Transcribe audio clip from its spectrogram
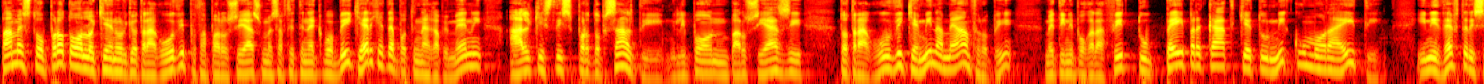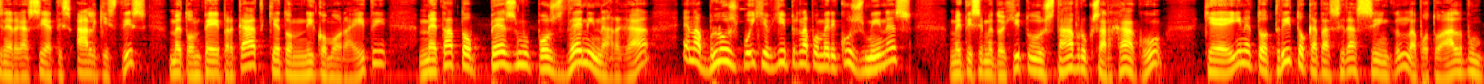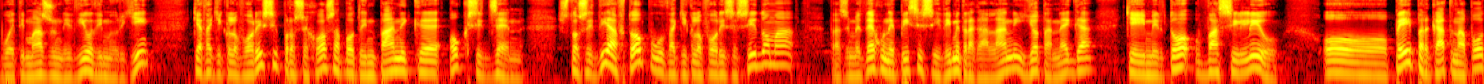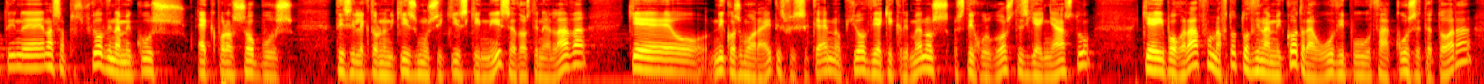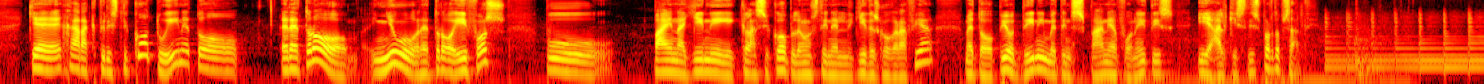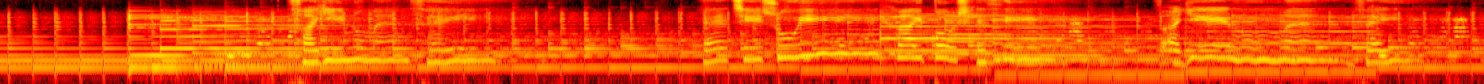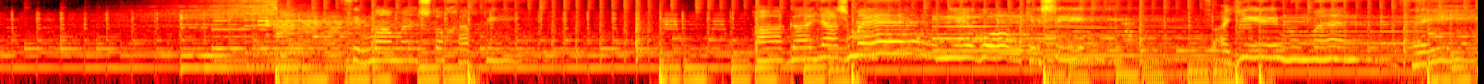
Πάμε στο πρώτο ολοκένουργιο τραγούδι που θα παρουσιάσουμε σε αυτή την εκπομπή και έρχεται από την αγαπημένη Άλκης Πρωτοψάλτη. Λοιπόν, παρουσιάζει το τραγούδι και μείναμε άνθρωποι με την υπογραφή του Papercut και του Νίκου Μωραήτη. Είναι η δεύτερη συνεργασία της Άλκης της με τον Papercut και τον Νίκο Μωραήτη μετά το «Πες μου πως δεν είναι αργά», ένα blues που είχε βγει πριν από μερικούς μήνες με τη συμμετοχή του Σταύρου Ξαρχάκου και είναι το τρίτο κατά σειρά single από το άλμπουμ που ετοιμάζουν οι δύο δημιουργοί και θα κυκλοφορήσει προσεχώς από την Panic Oxygen. Στο CD αυτό που θα κυκλοφορήσει σύντομα θα συμμετέχουν επίσης η Δήμητρα Γαλάνη, Γιώτα Νέγκα και η Μυρτώ Βασιλείου. Ο Papercut να πω ότι είναι ένας από τους πιο δυναμικούς εκπροσώπους της ηλεκτρονικής μουσικής σκηνής εδώ στην Ελλάδα και ο Νίκος Μωραήτης φυσικά είναι ο πιο διακεκριμένος στιχουργός της γενιάς του και υπογράφουν αυτό το δυναμικό τραγούδι που θα ακούσετε τώρα και χαρακτηριστικό του είναι το ρετρό, new ρετρό ύφος που πάει να γίνει κλασικό πλέον στην ελληνική δισκογραφία με το οποίο ντύνει με την σπάνια φωνή της η Άλκης της Πορτοψάλτη. Θα γίνουμε Έτσι σου είχα υποσχεθεί. Θα γίνουμε θεοί. Θυμάμαι στο χαπί. Αγκαλιασμένοι εγώ και εσύ. Θα γίνουμε θεοί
